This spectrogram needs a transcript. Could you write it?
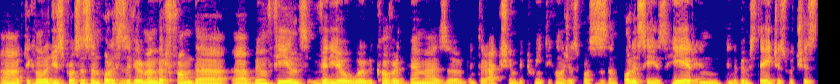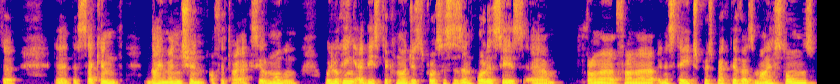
uh, technologies, processes, and policies. If you remember from the uh, BIM fields video where we covered BIM as an interaction between technologies, processes, and policies, here in, in the BIM stages, which is the, the, the second dimension of the triaxial model, we're looking at these technologies, processes, and policies um, from a, from a, in a stage perspective as milestones.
